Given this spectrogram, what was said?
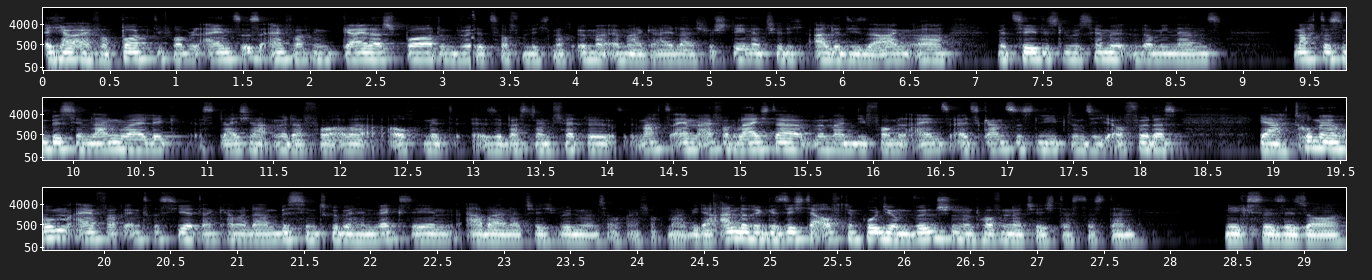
Ich habe einfach Bock. Die Formel 1 ist einfach ein geiler Sport und wird jetzt hoffentlich noch immer, immer geiler. Ich verstehe natürlich alle, die sagen, oh, Mercedes, Lewis Hamilton Dominanz macht das ein bisschen langweilig. Das gleiche hatten wir davor, aber auch mit Sebastian Vettel. Macht es einem einfach leichter, wenn man die Formel 1 als Ganzes liebt und sich auch für das ja, drumherum einfach interessiert, dann kann man da ein bisschen drüber hinwegsehen. Aber natürlich würden wir uns auch einfach mal wieder andere Gesichter auf dem Podium wünschen und hoffen natürlich, dass das dann nächste Saison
